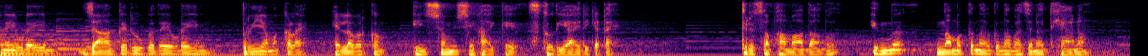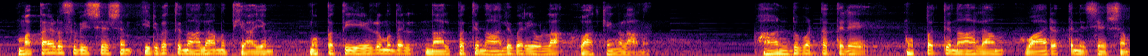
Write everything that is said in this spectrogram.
പ്രാർത്ഥനയുടെയും ജാഗരൂകതയുടെയും പ്രിയമക്കളെ എല്ലാവർക്കും ഈശ്വമിഷിഹായ്ക്ക് സ്തുതിയായിരിക്കട്ടെ. തിരുസഭാ മാതാവ് ഇന്ന് നമുക്ക് നൽകുന്ന വചനധ്യാനം മത്തായുടെ സുവിശേഷം ഇരുപത്തിനാലാം അധ്യായം മുപ്പത്തിയേഴ് മുതൽ നാൽപ്പത്തിനാല് വരെയുള്ള വാക്യങ്ങളാണ്. ആണ്ടുവട്ടത്തിലെ മുപ്പത്തിനാലാം വാരത്തിന് ശേഷം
